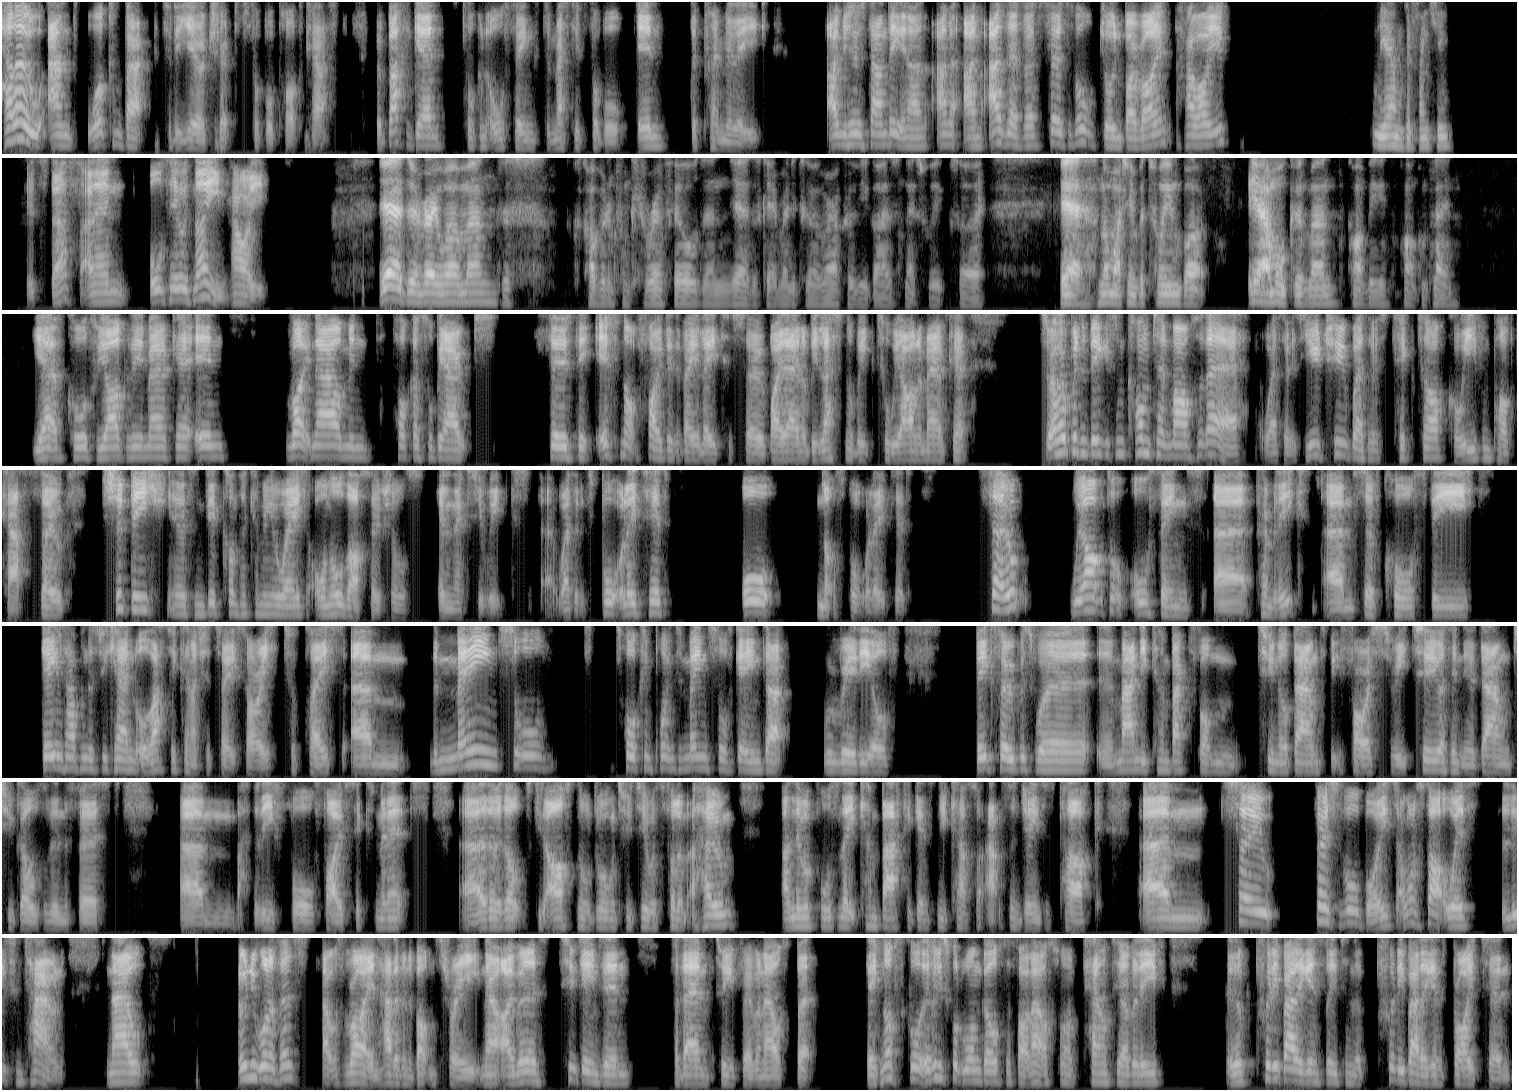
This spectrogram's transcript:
Hello and welcome back to the Euro Trips Football Podcast. We're back again talking all things domestic football in the Premier League. I'm your host Andy, and I'm, I'm, I'm as ever, first of all, joined by Ryan. How are you? Yeah, I'm good, thank you. Good stuff. And then also here with Nayim. How are you? Yeah, doing very well, man. Just recovering from Creamfields and yeah, just getting ready to go to America with you guys next week. So yeah, not much in between, but yeah, I'm all good, man. Can't be, can't complain. Yeah, of course, we are going to America in right now. I mean, podcast will be out Thursday, if not Friday, the very latest. So by then, it'll be less than a week till we are in America. So I'm hoping to you some content whilst we're there, whether it's YouTube, whether it's TikTok, or even podcasts. So should be you know some good content coming away on all our socials in the next few weeks, uh, whether it's sport related or not sport related. So we are all things uh, Premier League. Um, so of course the games happened this weekend, or last weekend, I should say. Sorry, took place. Um, the main sort of talking points, the main sort of game that were really of big focus were uh, Man U come back from 2 0 down to beat Forest 3 2. I think they were down two goals within the first, um, I believe, four, five, six minutes. Uh, other results could Arsenal drawing 2 2 with Fulham at home. And Liverpool's late comeback against Newcastle at St James's Park. Um, so, first of all, boys, I want to start with Luton Town. Now, only one of us, that was Ryan, had them in the bottom three. Now, I realised two games in for them, three for everyone else, but they've not scored, they've only scored one goal so far. That was from a penalty, I believe. They look pretty bad against Luton, look pretty bad against Brighton.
